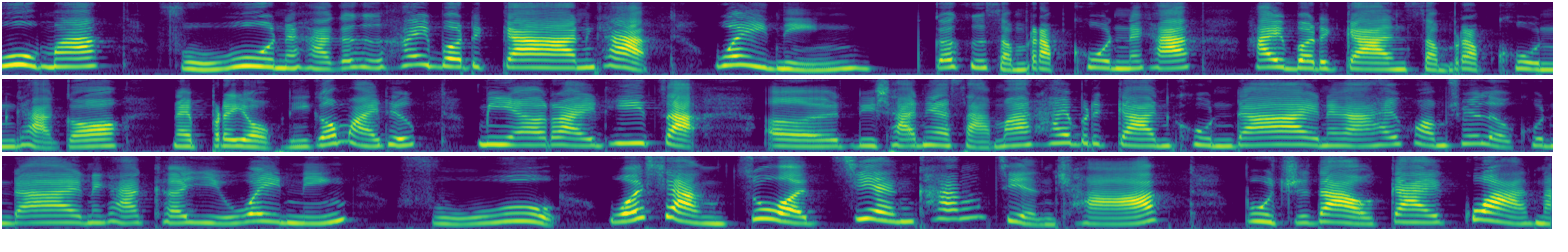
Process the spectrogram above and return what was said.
务吗服务นะคะก็คือให้บริการค่ะ为您 ก็คือสำหรับคุณนะคะ ให้บริการสำหรับคุณค่ะ ก็ในประโยคนี้ก็หมายถึง มีอะไรที่จะเอ่อดิฉันเนี่ยสามารถให้บริการคุณได้นะคะ ให้ความช่วยเหลือคุณได้นะคะ可以为您服务我想做健康检查不知道该挂哪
